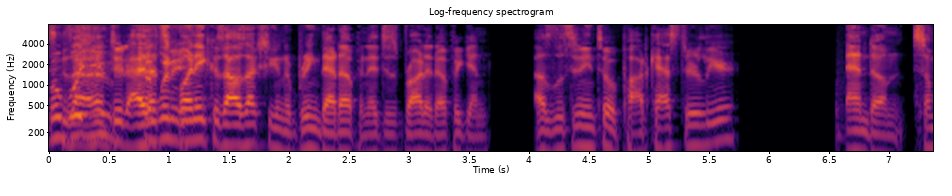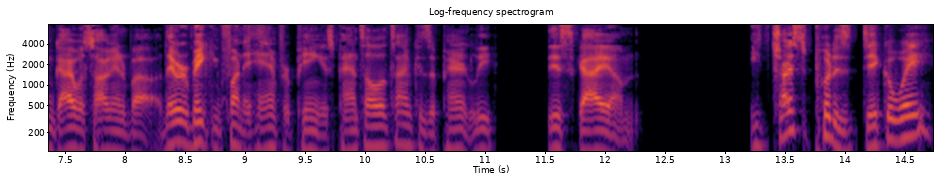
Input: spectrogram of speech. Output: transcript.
It's But 'cause what I- you- dude, I, that's what do you- funny because I was actually gonna bring that up and it just brought it up again. I was listening to a podcast earlier, and um, some guy was talking about they were making fun of him for peeing his pants all the time because apparently this guy um he tries to put his dick away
